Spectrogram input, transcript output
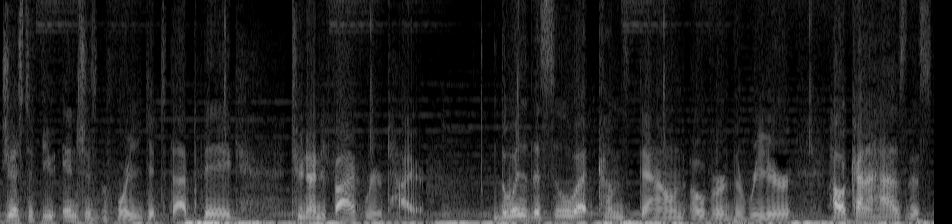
just a few inches before you get to that big 295 rear tire. The way that the silhouette comes down over the rear, how it kind of has this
